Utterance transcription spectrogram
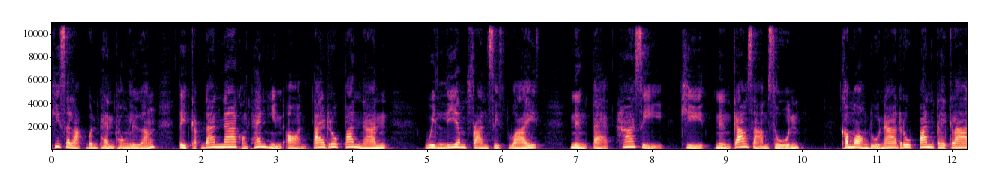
ที่สลักบนแผ่นทองเหลือง ติดกับด้านหน้าของแท่นหินอ่อนใต้รูปปั้นนั้น วิลเลียมฟรานซิสไวท์1854ขีด1930 เขามองดูหน้ารูปปั้นใกล้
